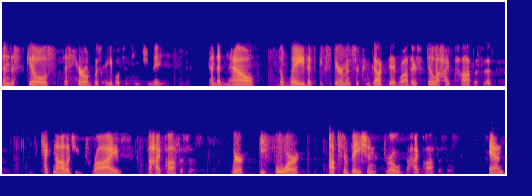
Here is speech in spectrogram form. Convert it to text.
than the skills that Harold was able to teach me. And that now the way that experiments are conducted, while there's still a hypothesis, technology drives the hypothesis. Where before, observation drove the hypothesis. And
